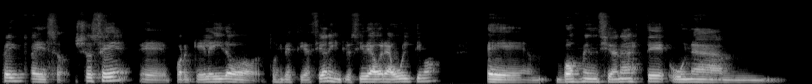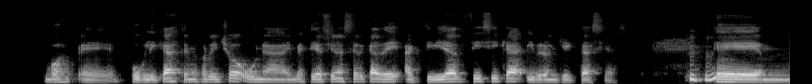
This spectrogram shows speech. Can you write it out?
respecto a eso, yo sé, eh, porque he leído tus investigaciones, inclusive ahora último, eh, vos mencionaste una, mm, vos eh, publicaste, mejor dicho, una investigación acerca de actividad física y bronquiectasias. Em,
